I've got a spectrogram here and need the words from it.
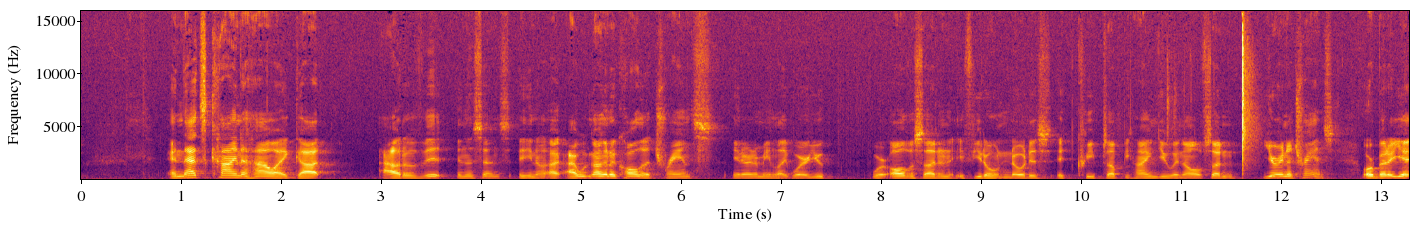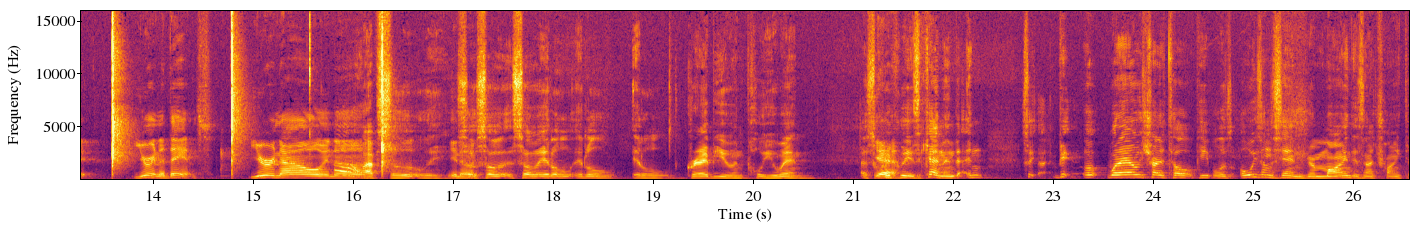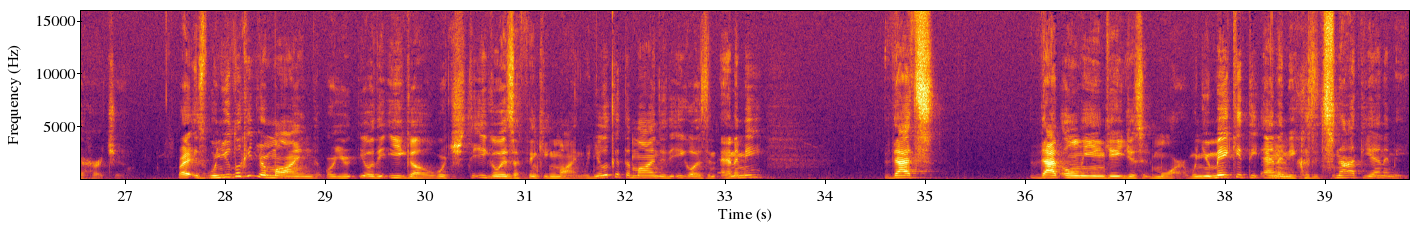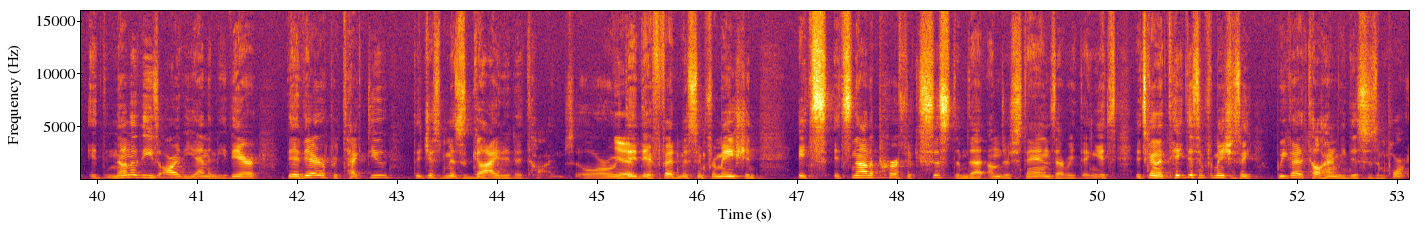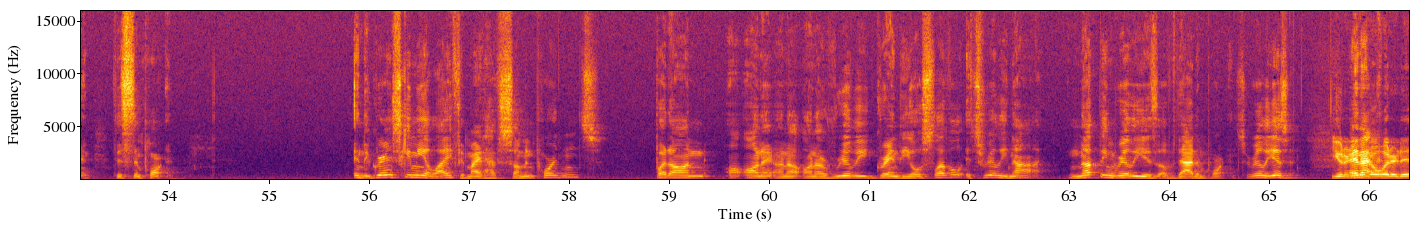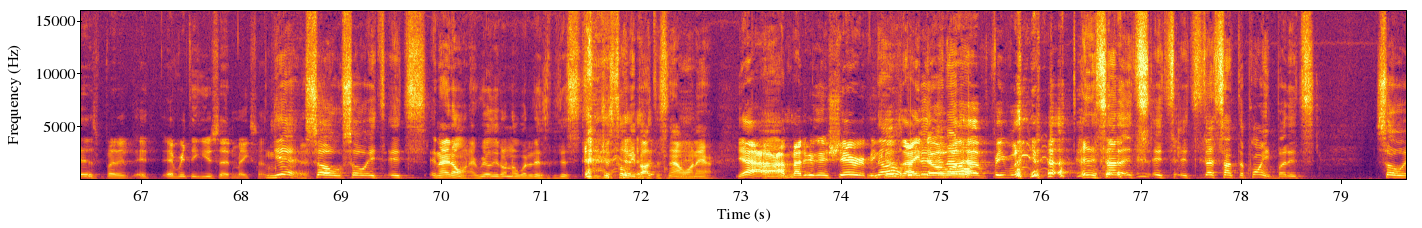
And that's kind of how I got out of it in a sense. You know, I, I am going to call it a trance. You know what I mean? Like where you, where all of a sudden, if you don't notice, it creeps up behind you, and all of a sudden you're in a trance, or better yet, you're in a dance. You're now in a. Oh, absolutely. you know- so, so, so it'll, it'll, it'll grab you and pull you in as Yeah. quickly as it can. And, and so, uh, be- uh, what I always try to tell people is always understand your mind is not trying to hurt you, right? Is when you look at your mind or your, or the ego, which the ego is a thinking mind. When you look at the mind or the ego as an enemy, that's that only engages it more. When you make it the enemy, because it's not the enemy. It, none of these are the enemy. They're they're there to protect you. They're just misguided at times, or Yeah. they, they're fed misinformation. It's it's not a perfect system that understands everything. It's it's going to take this information and say we got to tell Henry this is important. This is important. In the grand scheme of your life, it might have some importance, but on on a, on a, on a really grandiose level, it's really not. Nothing really is of that importance. It really isn't. You don't and even I- know what it is, but it, it, everything you said makes sense. Yeah, so so it's it's and I don't. I really don't know what it is. This, you just told me about this now on air. Yeah, Um, I'm not even going to share it because but- I know I I have people. and it's not it's, it's it's that's not the point but it's so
